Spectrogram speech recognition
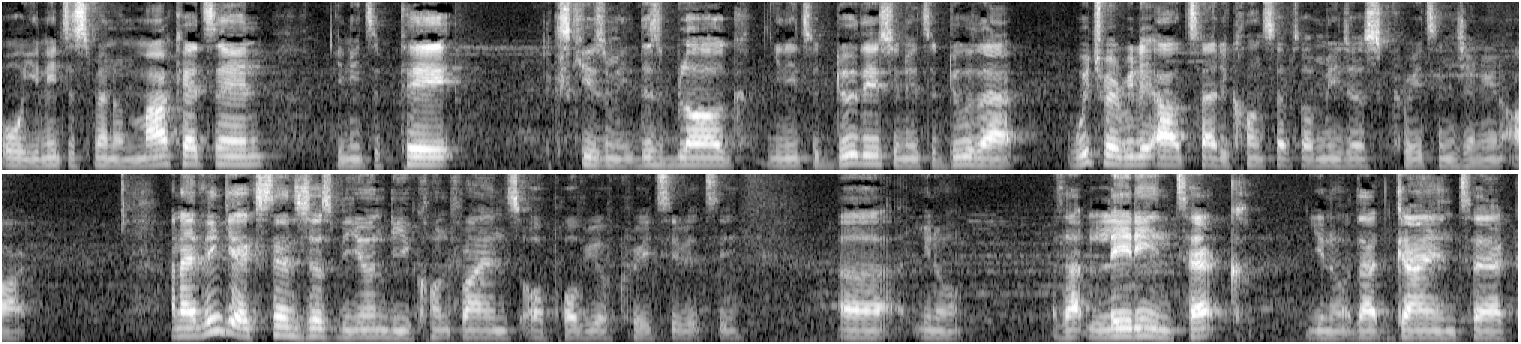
oh, you need to spend on marketing, you need to pay, excuse me, this blog, you need to do this, you need to do that, which were really outside the concept of me just creating genuine art. And I think it extends just beyond the confines or purview of creativity. Uh, you know, that lady in tech, you know, that guy in tech,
